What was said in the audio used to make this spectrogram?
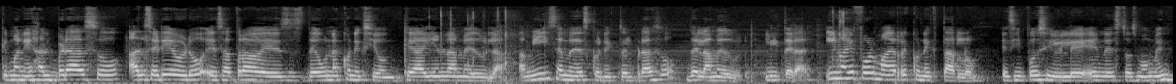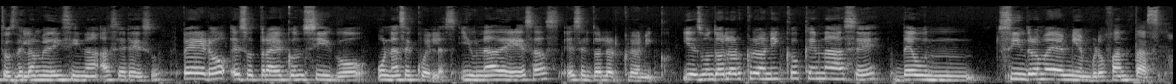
que, maneja el brazo al cerebro es a través de una conexión que hay en la médula. A mí se me desconectó el brazo de la médula, literal. Y no hay forma de reconectarlo. Es imposible en estos momentos de la medicina hacer eso, pero eso trae consigo unas secuelas y una de esas es el dolor crónico. Y es un dolor crónico que nace de un síndrome de miembro fantasma.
